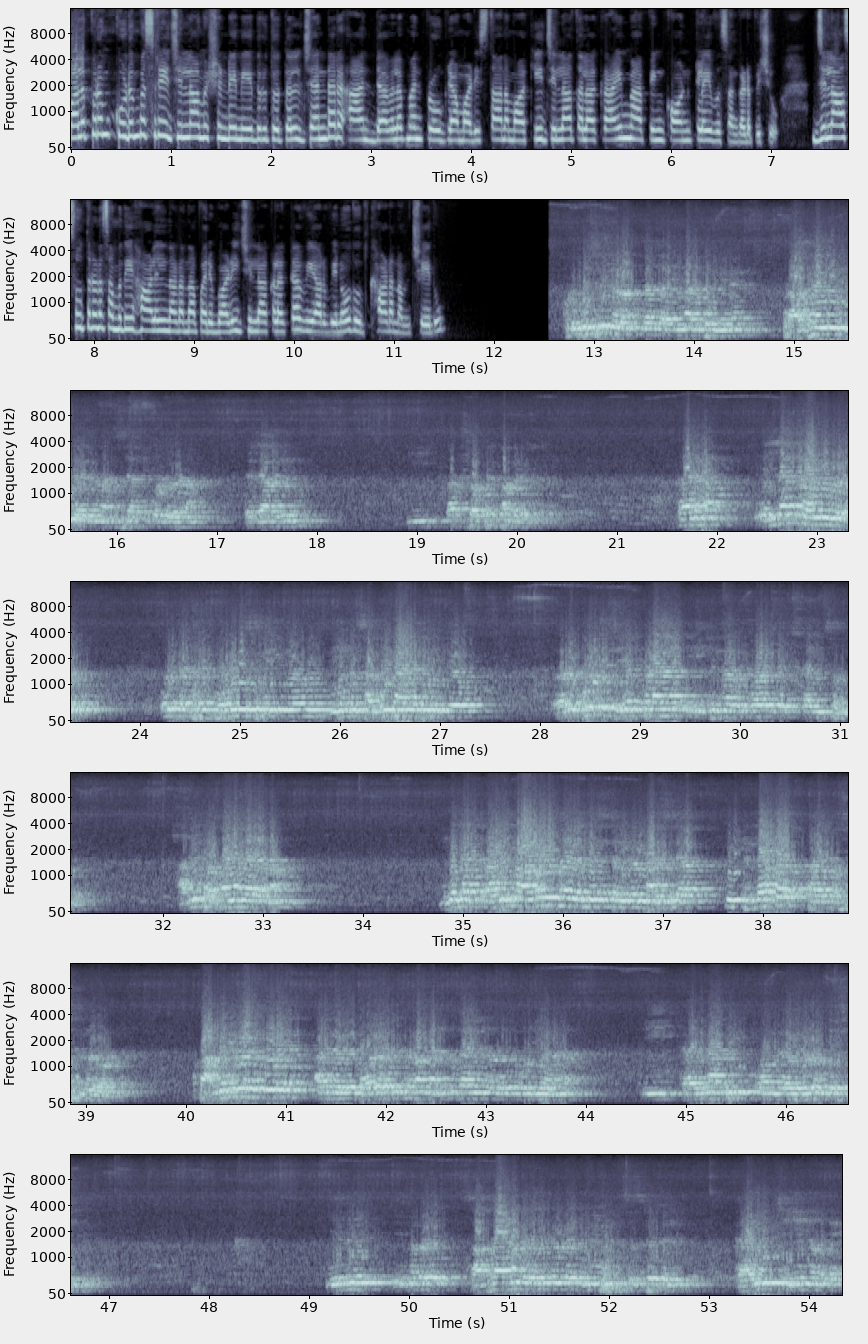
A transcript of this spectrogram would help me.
മലപ്പുറം കുടുംബശ്രീ ജില്ലാ മിഷന്റെ നേതൃത്വത്തിൽ ജെൻഡർ ആൻഡ് ഡെവലപ്മെന്റ് പ്രോഗ്രാം അടിസ്ഥാനമാക്കി ജില്ലാതല ക്രൈം മാപ്പിംഗ് കോൺക്ലേവ് സംഘടിപ്പിച്ചു. ജില്ലാ ആസൂത്രണ സമിതി ഹാളിൽ നടന്ന പരിപാടി ജില്ലാ കളക്ടർ വി ആർ വിനോദ് ഉദ്ഘാടനം ചെയ്തു. കാരണം എല്ലാ കാര്യങ്ങളും ഒരു പക്ഷേ പോലീസിലേക്കോ ക്രൈംസ് ഉണ്ട്. അതിന് പ്രധാന കാരണം ഇതെല്ലാം ക്രൈം ആവുന്നത് സ്ത്രീകൾ മനസ്സിലാക്കിയിട്ടില്ലാത്ത പല പ്രശ്നങ്ങളുമുണ്ട് അപ്പൊ അങ്ങനെയുള്ള കൂടെ അതിനൊരു ബോധവൽക്കരണം നൽകുക എന്നുള്ളത് കൂടിയാണ് ഈ ക്രൈമാറ്റിക് കോൺഗ്രസുകൾ ഉദ്ദേശിക്കുന്നത്. ഇത് ഇന്നത് സാധാരണ നിലവിലുള്ള സിസ്റ്റത്തിൽ ക്രൈം ചെയ്യുന്നവരെ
